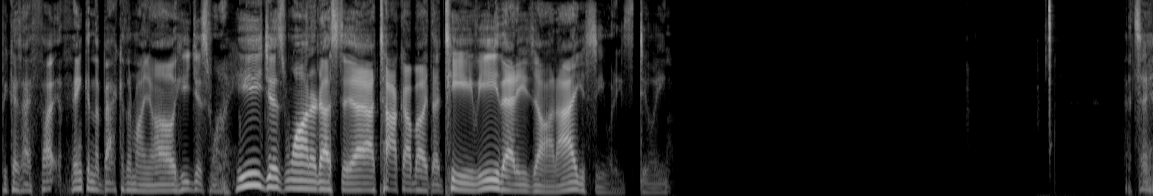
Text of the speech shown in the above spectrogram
because I thought, think in the back of their mind, oh, he just want, he just wanted us to uh, talk about the TV that he's on. I see what he's doing. That's a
